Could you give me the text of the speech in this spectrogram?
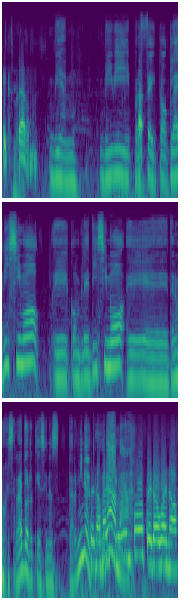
externa. Bien, Vivi, perfecto, clarísimo. Eh, completísimo. Eh, tenemos que cerrar porque se nos termina el programa. Nos tiempo, pero bueno,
